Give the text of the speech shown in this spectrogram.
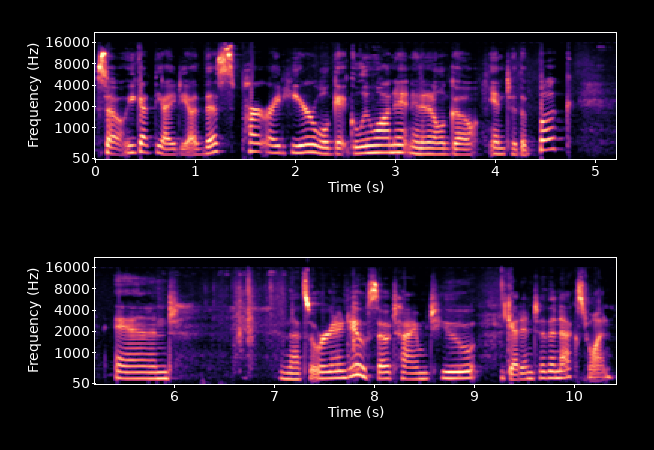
So you got the idea. This part right here will get glue on it and it'll go into the book and, and that's what we're gonna do. So time to get into the next one.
